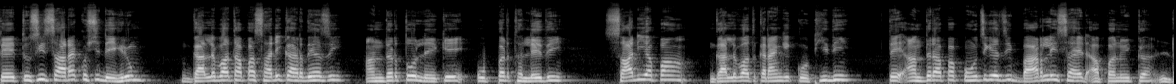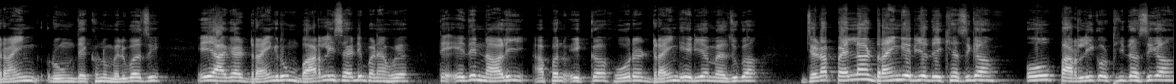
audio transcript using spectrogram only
ਤੇ ਤੁਸੀਂ ਸਾਰਾ ਕੁਝ ਦੇਖ ਰਹੇ ਹੋ। ਗੱਲਬਾਤ ਆਪਾਂ ਸਾਰੀ ਕਰਦੇ ਹਾਂ ਜੀ, ਅੰਦਰ ਤੋਂ ਲੈ ਕੇ ਉੱਪਰ ਥੱਲੇ ਦੀ। ਸਾਰੀ ਆਪਾਂ ਗੱਲਬਾਤ ਕਰਾਂਗੇ ਕੋਠੀ ਦੀ। ਤੇ ਅੰਦਰ ਆਪਾਂ ਪਹੁੰਚ ਗਏ ਜੀ, ਬਾਹਰਲੀ ਸਾਈਡ ਆਪਾਂ ਨੂੰ ਇੱਕ ਡਰਾਇੰਗ ਰੂਮ ਦੇਖਣ ਨੂੰ ਮਿਲੂਗਾ ਜੀ। ਇਹ ਆ ਗਿਆ ਡਰਾਇੰਗ ਰੂਮ ਬਾਹਰਲੀ ਸਾਈਡ ਹੀ ਬਣਿਆ ਹੋਇਆ। ਤੇ ਇਹਦੇ ਨਾਲ ਹੀ ਆਪਾਂ ਨੂੰ ਇੱਕ ਹੋਰ ਡਰਾਇੰਗ ਏਰੀਆ ਮਿਲ ਜੂਗਾ। ਜਿਹੜਾ ਪਹਿਲਾਂ ਡਰਾਇੰਗ ਏਰੀਆ ਦੇਖਿਆ ਸੀਗਾ, ਉਹ ਪਰਲੀ ਕੋਠੀ ਦਾ ਸੀਗਾ,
